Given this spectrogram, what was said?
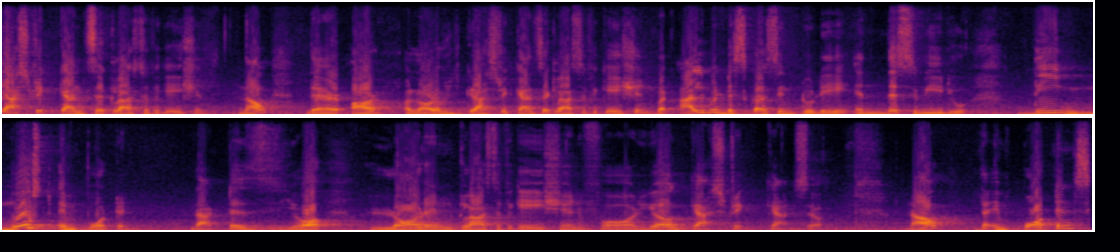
gastric cancer classification. Now there are a lot of gastric cancer classification but I'll be discussing today in this video the most important that is your Lauren classification for your gastric cancer. Now the importance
